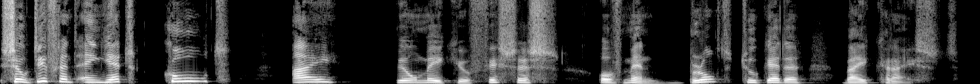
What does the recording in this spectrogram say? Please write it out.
so different and yet called, I will make you fishers of men, brought together by Christ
